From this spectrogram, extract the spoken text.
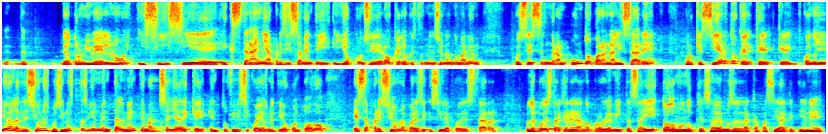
de, otro nivel, ¿no? Y sí, sí eh, extraña precisamente, y, yo considero que lo que estás mencionando, Marion, pues es un gran punto para analizar, ¿eh? Porque es cierto que, que, cuando llegan las lesiones, pues si no estás bien mentalmente, más allá de que en tu físico hayas metido con todo, esa presión me parece que sí le puede estar pues le puede estar generando problemitas ahí. Todo mundo que sabemos de la capacidad que tiene,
